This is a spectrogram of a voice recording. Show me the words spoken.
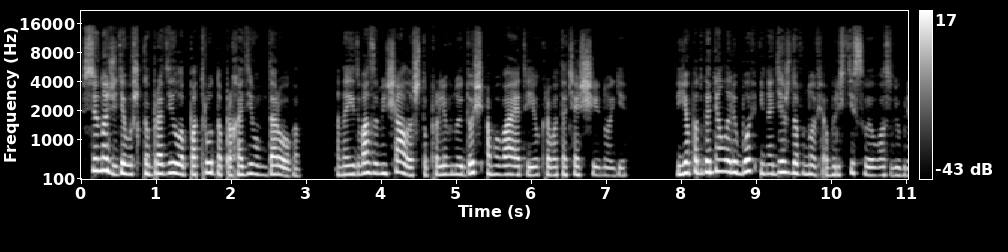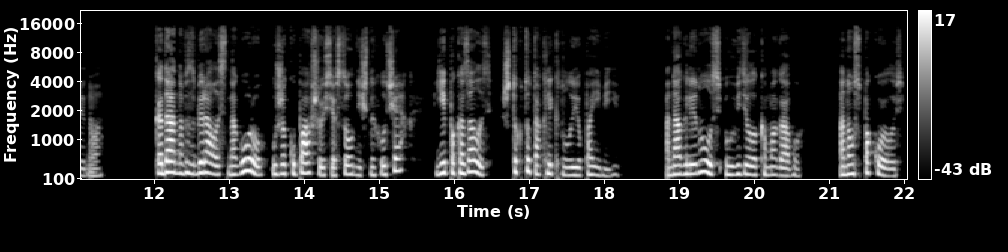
Всю ночь девушка бродила по труднопроходимым дорогам. Она едва замечала, что проливной дождь омывает ее кровоточащие ноги. Ее подгоняла любовь и надежда вновь обрести своего возлюбленного. Когда она взбиралась на гору, уже купавшуюся в солнечных лучах, ей показалось, что кто-то окликнул ее по имени. Она оглянулась и увидела Камагаву. Она успокоилась.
